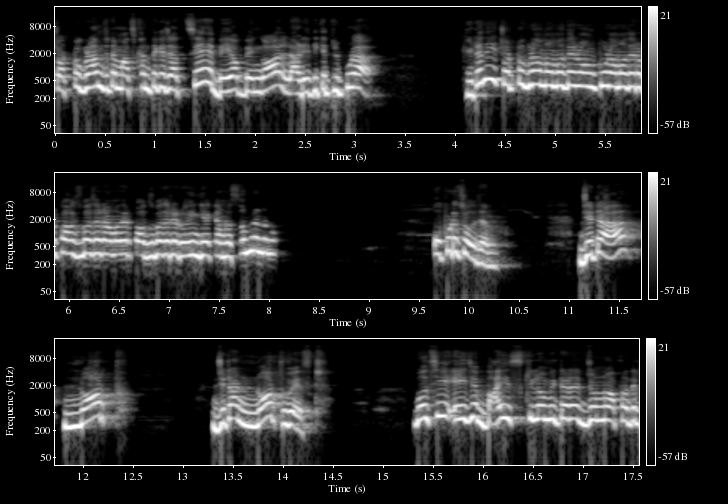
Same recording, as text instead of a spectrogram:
চট্টগ্রাম যেটা মাঝখান থেকে যাচ্ছে বে অফ বেঙ্গল আর এদিকে ত্রিপুরা। কেটে দিই, চট্টগ্রাম আমাদের, রংপুর আমাদের, কক্সবাজার আমাদের, কক্সবাজারের রোহিঙ্গাকে আমরা সামলে নেব। ওপরে চল যান। যেটা নর্থ যেটা নর্থ ওয়েস্ট বলছি, এই যে বাইশ কিলোমিটারের জন্য আপনাদের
